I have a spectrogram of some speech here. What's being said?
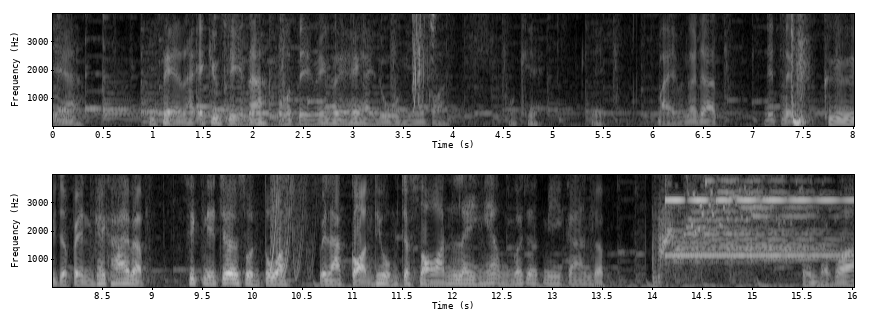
เนี้ยพิเศษนะ exclusive นะ ปกติไม่เคยให้ใครดูอย่างนี้มาก่อน โอเค นี่ใบมันก็จะนิดหนึ่ง คือจะเป็นคล้ายๆแบบซิกเนเจอร์ส่วนตัว เวลาก่อนที่ผมจะสอนอะไรอย่างเงี้ย ผมก็จะมีการแบบ เป็นแบบว่า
